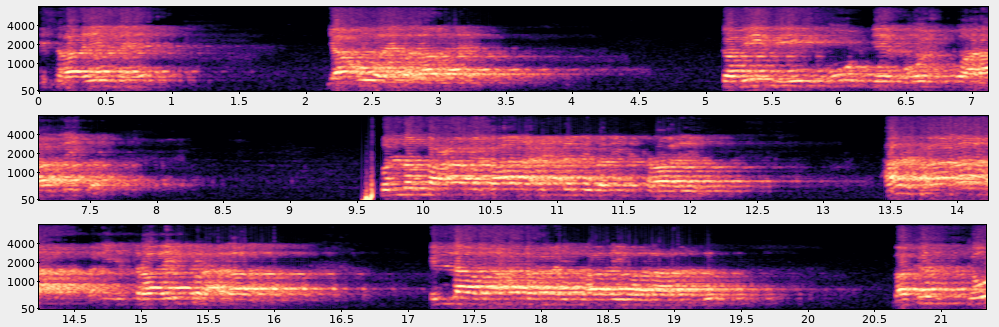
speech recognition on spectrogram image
اسرائیل نے یاقو علیہ السلام نے کبھی بھی اونٹ کے گوشت کو حرام نہیں کرتے کل طعام کان عند بنی اسرائیل ہر کھانا بنی اسرائیل پر حلال الا ما حرم اسرائیل ولا مگر جو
